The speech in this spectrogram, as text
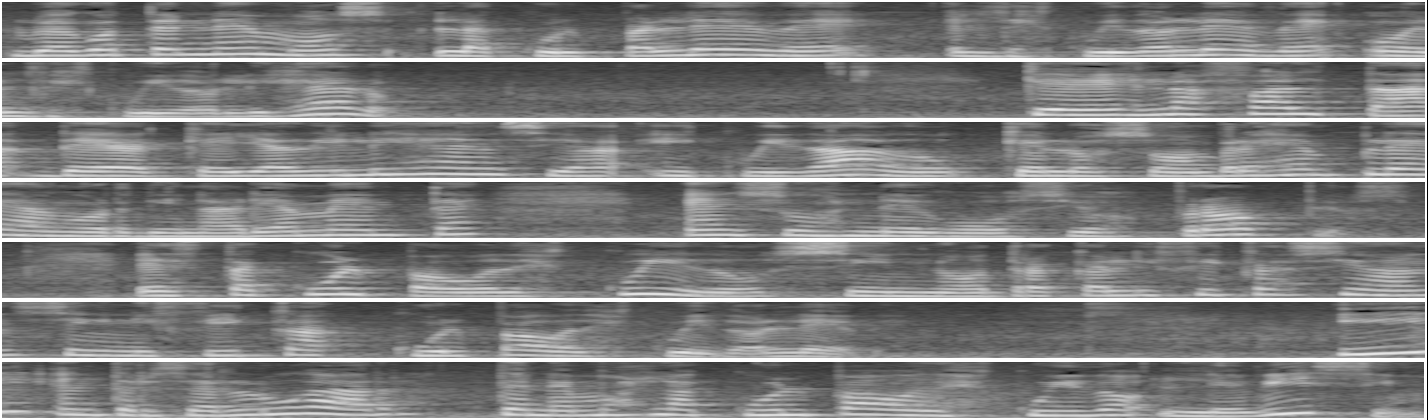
Luego tenemos la culpa leve, el descuido leve o el descuido ligero que es la falta de aquella diligencia y cuidado que los hombres emplean ordinariamente en sus negocios propios. Esta culpa o descuido, sin otra calificación, significa culpa o descuido leve. Y en tercer lugar, tenemos la culpa o descuido levísimo,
